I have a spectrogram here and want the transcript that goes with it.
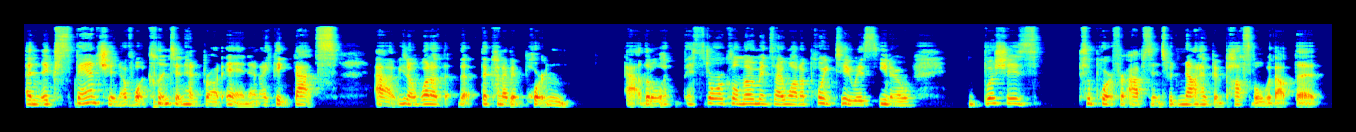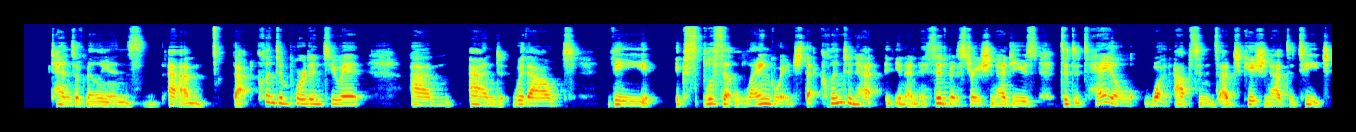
an expansion of what Clinton had brought in. And I think that's uh, you know one of the, the, the kind of important uh, little historical moments I want to point to is you know Bush's support for abstinence would not have been possible without the tens of millions um, that Clinton poured into it, um, and without the explicit language that Clinton had, you know, his administration had used to detail what abstinence education had to teach.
